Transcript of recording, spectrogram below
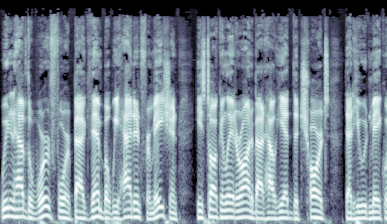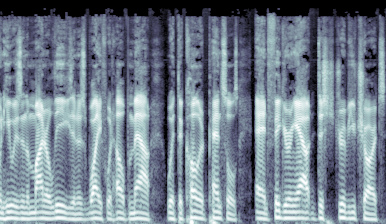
we didn't have the word for it back then, but we had information. He's talking later on about how he had the charts that he would make when he was in the minor leagues and his wife would help him out with the colored pencils and figuring out distribute charts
